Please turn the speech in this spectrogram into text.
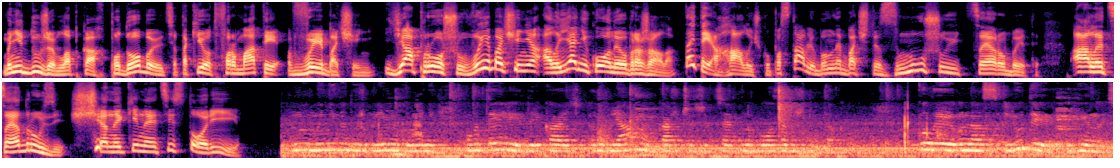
Мені дуже в лапках подобаються такі от формати вибачень. Я прошу вибачення, але я нікого не ображала. Дайте я галочку поставлю, бо мене, бачите, змушують це робити. Але це, друзі, ще не кінець історії. Ну, мені не дуже приємно, коли мені в готелі дорікають рублями і кажуть, що це ну, було завжди так Коли у нас люди гинуть,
